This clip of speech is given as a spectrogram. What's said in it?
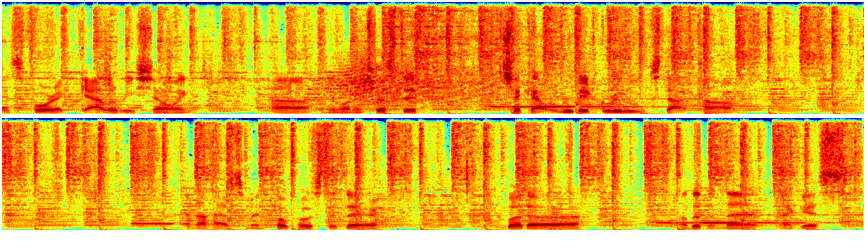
it's for a gallery showing. Uh, anyone interested? Check out rootedgrooves.com. And I'll have some info posted there. But uh, other than that, I guess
